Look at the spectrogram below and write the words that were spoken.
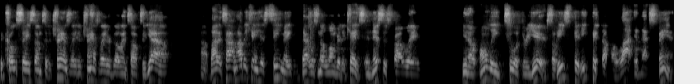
the coach say something to the translator, translator go and talk to Yao. Uh, by the time I became his teammate, that was no longer the case. And this is probably, you know, only two or three years. So he's he picked up a lot in that span.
